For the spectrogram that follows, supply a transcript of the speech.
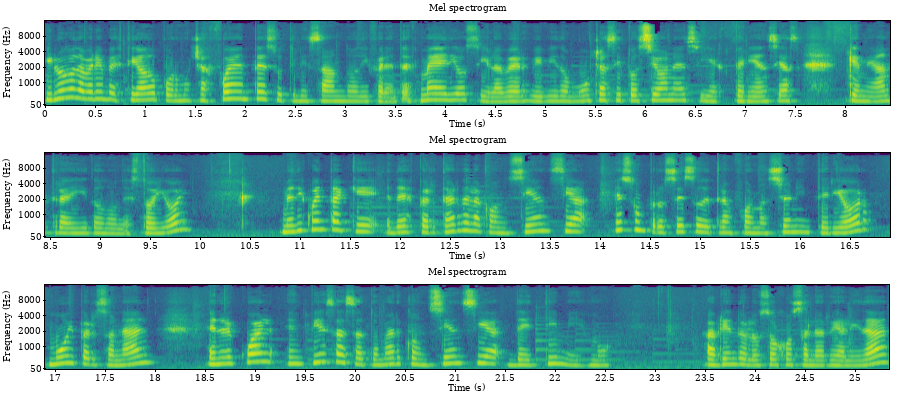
Y luego de haber investigado por muchas fuentes, utilizando diferentes medios y el haber vivido muchas situaciones y experiencias que me han traído donde estoy hoy, me di cuenta que despertar de la conciencia es un proceso de transformación interior muy personal en el cual empiezas a tomar conciencia de ti mismo, abriendo los ojos a la realidad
